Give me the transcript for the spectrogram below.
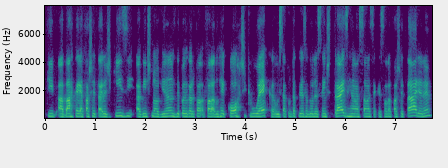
que abarca a faixa etária de 15 a 29 anos, depois eu quero falar do recorte que o ECA, o Estatuto da Criança e Adolescente, traz em relação a essa questão da faixa etária, né,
